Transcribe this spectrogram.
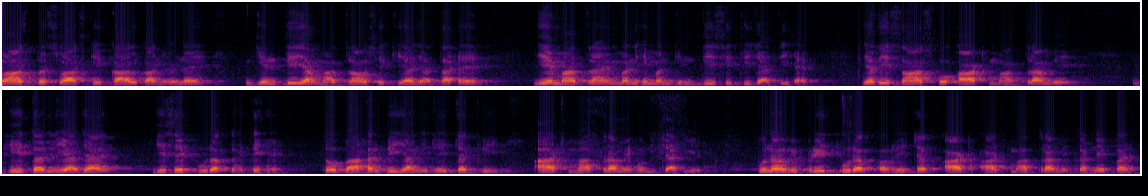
श्वास प्रश्वास के काल का निर्णय गिनती या मात्राओं से किया जाता है, ये मात्राएँ मन ही मन गिनती से की जाती है। यदि सांस को आठ मात्रा में भीतर लिया जाए, जिसे पूरक कहते हैं तो बाहर भी यानी रेचक भी आठ मात्रा में होनी चाहिए। पुनः विपरीत पूरक और रेचक आठ आठ मात्रा में करने पर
